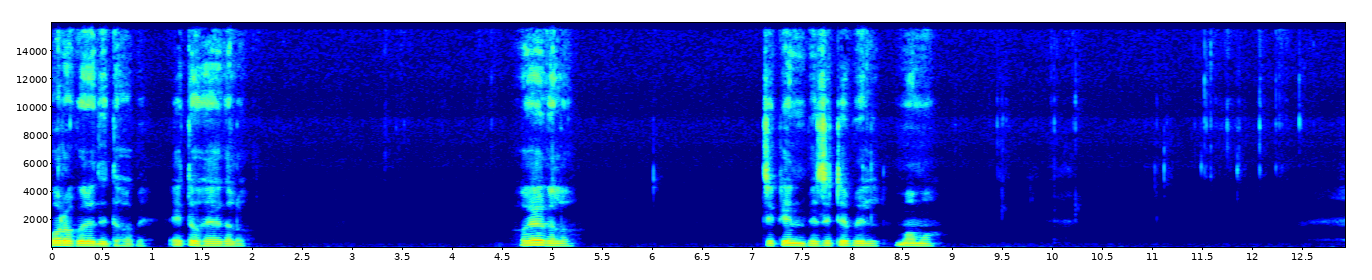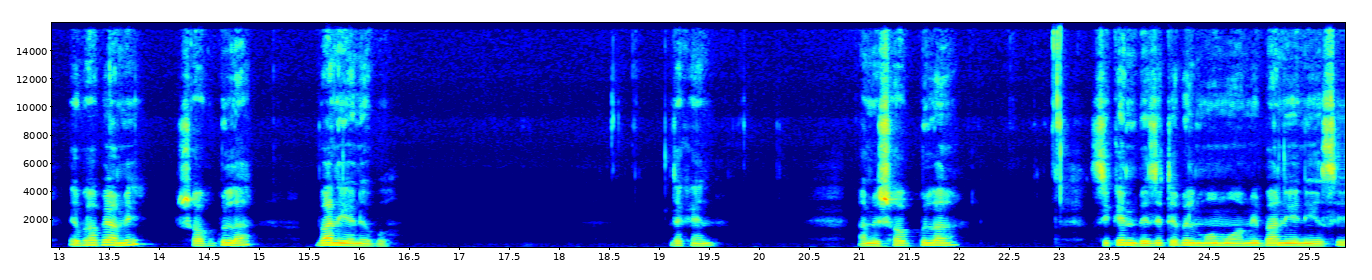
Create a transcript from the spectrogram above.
বড় করে দিতে হবে। এই তো হয়ে গেল। হয়ে গেল। Chicken, vegetable, momo. এভাবে আমি সবগুলা বানিয়ে নেব। দেখেন, আমি সবগুলা চিকেন ভেজিটেবল মোমো আমি বানিয়ে নিয়েছি।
